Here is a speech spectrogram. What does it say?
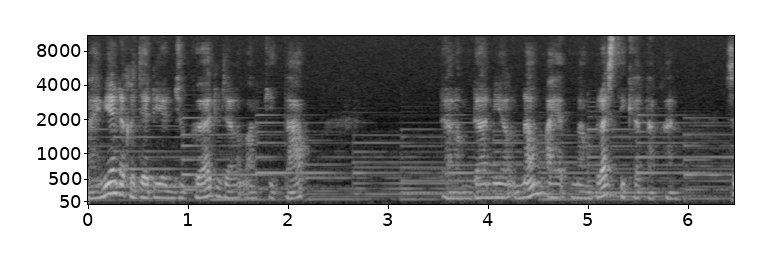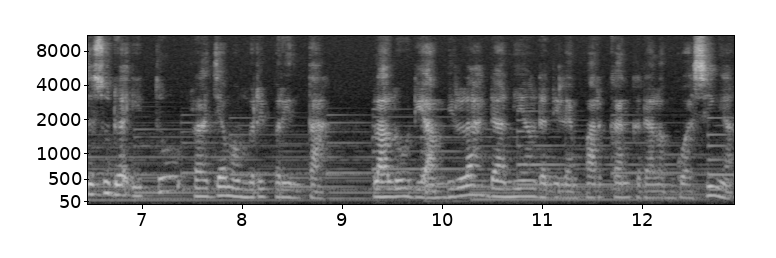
Nah ini ada kejadian juga di dalam Alkitab, dalam Daniel 6 ayat 16 dikatakan, Sesudah itu raja memberi perintah, lalu diambillah Daniel dan dilemparkan ke dalam gua singa.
